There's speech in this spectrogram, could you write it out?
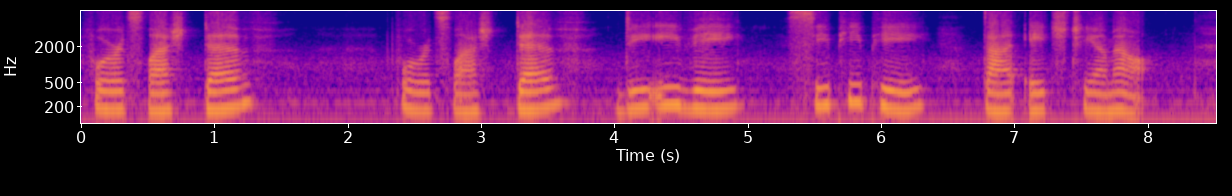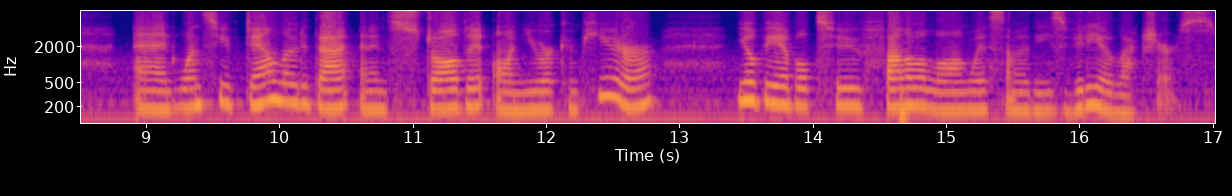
forward slash dev forward slash dev dev cpp dot html and once you've downloaded that and installed it on your computer you'll be able to follow along with some of these video lectures.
